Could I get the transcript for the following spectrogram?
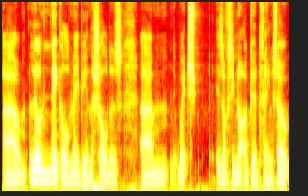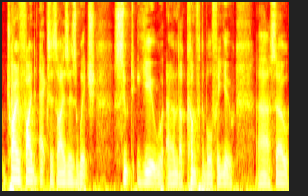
um, a little niggle maybe in the shoulders, um, which is obviously not a good thing. So try and find exercises which suit you and are comfortable for you. Uh, so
